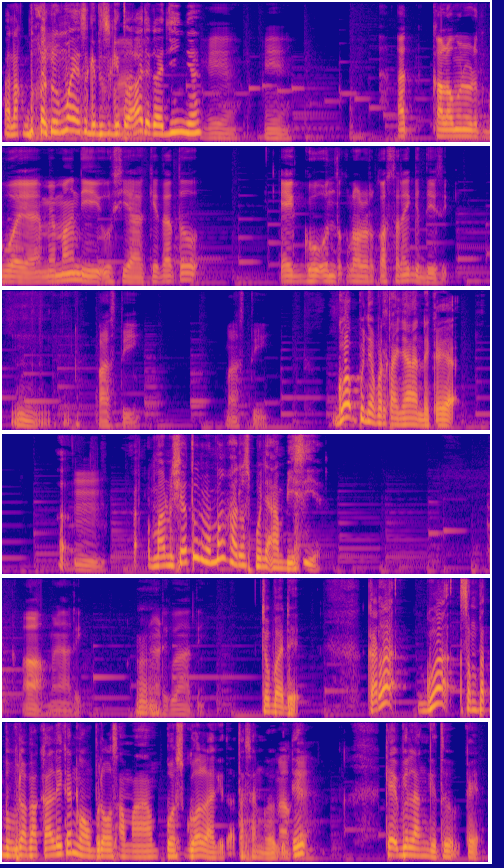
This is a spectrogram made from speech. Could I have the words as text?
Anak baru Iya. mah ya segitu-segitu Ah. aja gajinya Iya, iya. At, kalau menurut gua ya, memang di usia kita tuh ego untuk roller coasternya gede sih. Hmm. Pasti. Pasti. Gue punya pertanyaan deh kayak Hmm. Manusia tuh memang harus punya ambisi ya Ah, menarik. Heeh. Menarik banget nih. Coba deh Karena gue sempat beberapa kali kan ngobrol sama bos gue lah gitu Atasan gue Oke. Dia kayak bilang gitu Kayak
